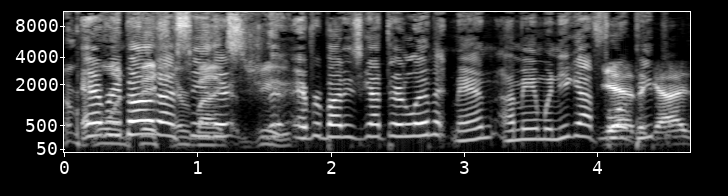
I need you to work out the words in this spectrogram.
number every one boat fish I see, everybody they're- likes to shoot. they're- everybody's got their limit, man. I mean, when you got four yeah, the people, guys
